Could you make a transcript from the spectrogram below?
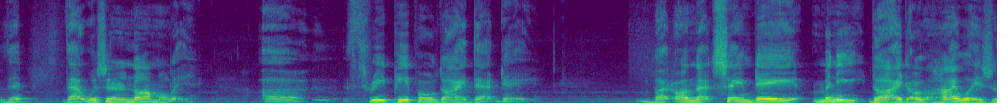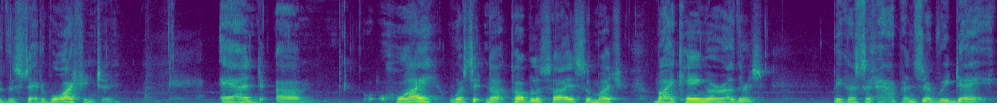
that that was an anomaly. Uh, three people died that day. But on that same day, many died on the highways of the state of Washington. And um, why was it not publicized so much by King or others? Because it happens every day.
